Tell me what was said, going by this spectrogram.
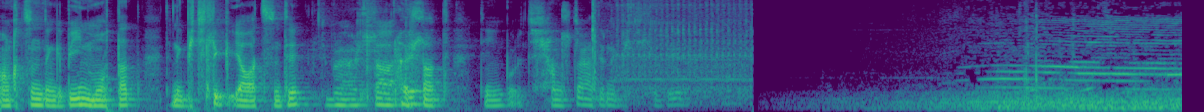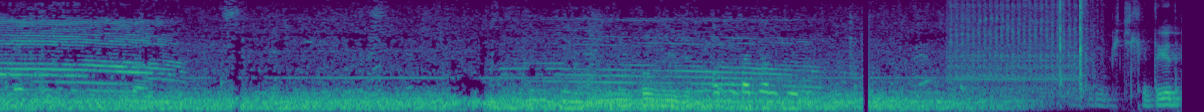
онгоцонд ингээ би энэ муутаад тэр нэг бичлэг яваадсэн тий. Тэр бүр орилоо. Орилоод тийм бүр шаналж байгаа тэр нэг бичлэг. пойдем будет. Тэгээд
